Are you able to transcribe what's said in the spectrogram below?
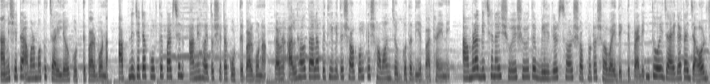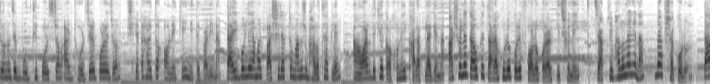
আমি সেটা আমার মতো চাইলেও করতে পারব না। আপনি যেটা করতে পারছেন, আমি হয়তো সেটা করতে পারব না। কারণ আল্লাহ তালা পৃথিবীতে সকলকে সমান যোগ্যতা দিয়ে পাঠায়নি। আমরা বিছানায় শুয়ে শুয়ে তো বিলগেটস হওয়ার স্বপ্নটা সবাই দেখতে পারি। কিন্তু ওই জায়গাটা যাওয়ার জন্য যে বুদ্ধি, পরিশ্রম আর ধৈর্যের প্রয়োজন, সেটা হয়তো অনেকেই নিতে পারি না। তাই বলে আমার পাশের একটা মানুষ ভালো থাকলে আমার দেখে কখনোই খারাপ লাগে না। আসলে কাউকে তাড়াহুড়ো করে ফলো করার কিছু নেই। চাকরি ভালো লাগে না, ব্যবসা করুন। তা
